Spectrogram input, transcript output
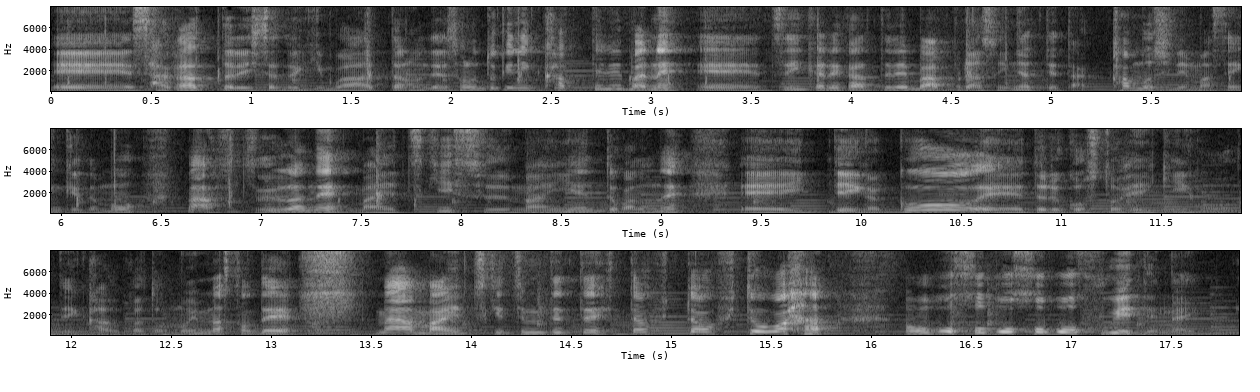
えー、下がったりした時もあったので、その時に買ってればね、えー、追加で買ってればプラスになってたかもしれませんけども、まあ普通はね、毎月数万円とかのね、えー、一定額を、えドルコスト平均法で買うかと思いますので、まあ毎月積み立てた人は、ほぼほぼほぼ増えてない。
